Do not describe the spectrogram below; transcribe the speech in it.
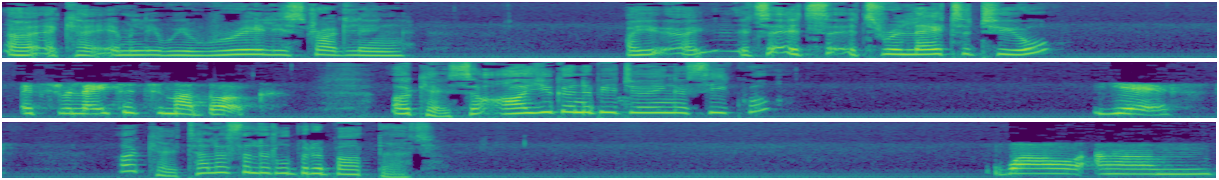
Uh, okay, Emily, we're really struggling. Are you? Are, it's it's it's related to your. It's related to my book. Okay, so are you going to be doing a sequel? Yes. Okay, tell us a little bit about that. Well, um,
